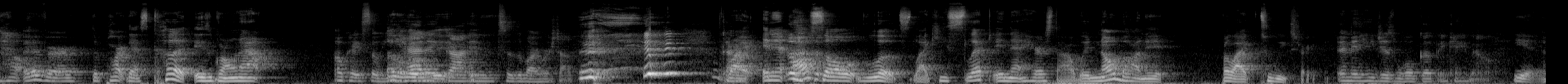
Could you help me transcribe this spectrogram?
However, the part that's cut is grown out. Okay, so he hadn't bit. gotten to the barber shop. Okay. Right. And it also looks like he slept in that hairstyle with no bonnet for like two weeks straight. And then he just woke up and came out. Yeah.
